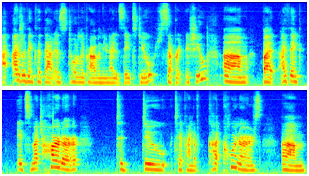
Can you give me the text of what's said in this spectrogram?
I actually think that that is totally a problem in the United States too, separate issue. Um, but I think it's much harder to do to kind of cut corners um,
